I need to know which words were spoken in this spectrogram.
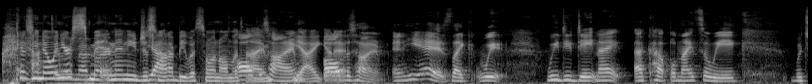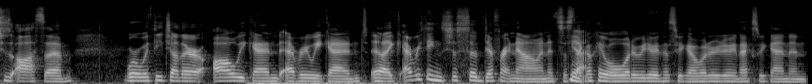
Because you know when you're remember- smitten and you just Yeah, want to be with someone all the all time. the time. Yeah, I get all it. the time. And he is. Like we we do date night a couple nights a week, which is awesome. We're with each other all weekend, every weekend. Like everything's just so different now and it's just like, okay, well what are we doing this weekend? What are we doing next weekend? And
